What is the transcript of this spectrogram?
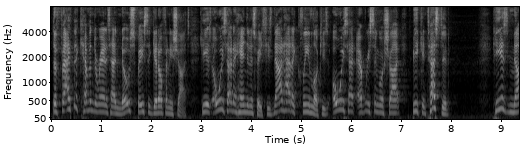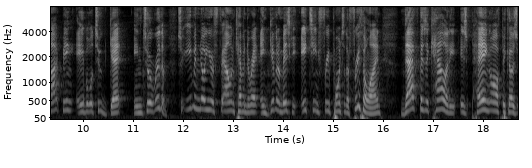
the fact that Kevin Durant has had no space to get off any shots, he has always had a hand in his face. He's not had a clean look. He's always had every single shot be contested he is not being able to get into a rhythm. So even though you're fouling Kevin Durant and giving him basically 18 free points on the free throw line, that physicality is paying off because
